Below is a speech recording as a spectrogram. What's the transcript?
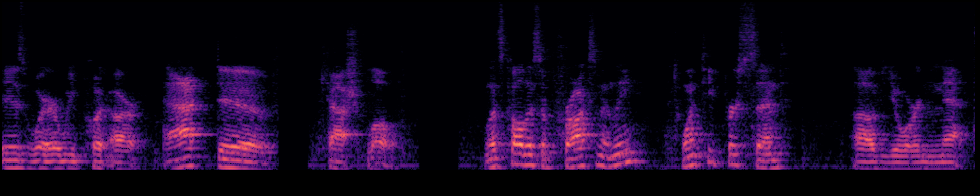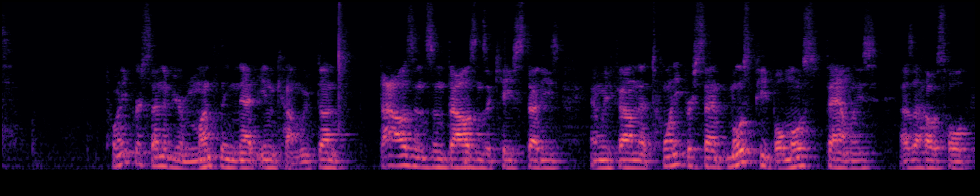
is where we put our active cash flow. Let's call this approximately 20% of your net. 20% of your monthly net income. We've done thousands and thousands of case studies and we found that 20%, most people, most families as a household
